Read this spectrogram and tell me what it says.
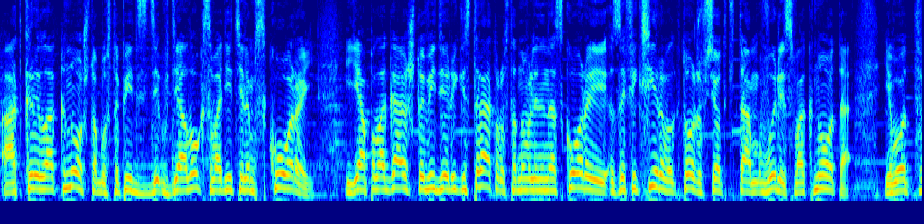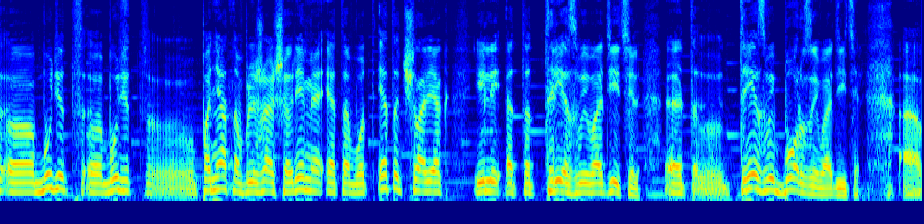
открыл окно, чтобы вступить в диалог с водителем скорой. Я полагаю, что видеорегистратор, установленный на скорой, зафиксировал, кто же все-таки там вылез в окно-то. И вот э, будет, э, будет э, понятно в ближайшее время, это вот этот человек или это трезвый водитель, это, э, трезвый борзый водитель. Э,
